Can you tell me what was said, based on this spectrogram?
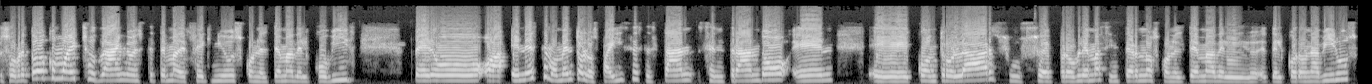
sobre todo cómo ha hecho daño este tema de fake news con el tema del COVID, pero ah, en este momento los países están centrando en eh, controlar sus eh, problemas internos con el tema del, del, coronavirus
